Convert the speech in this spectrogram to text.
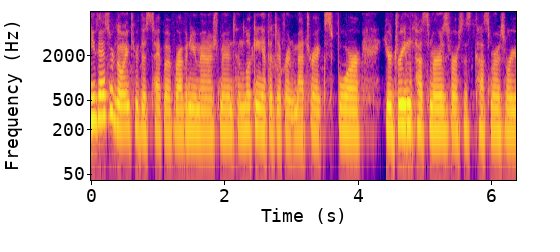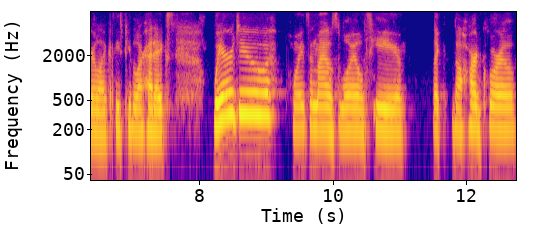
you guys are going through this type of revenue management and looking at the different metrics for your dream customers versus customers where you're like, these people are headaches, where do points and miles loyalty like the hardcore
